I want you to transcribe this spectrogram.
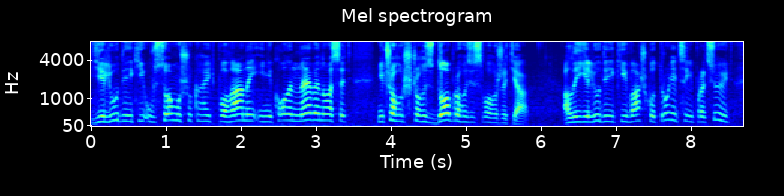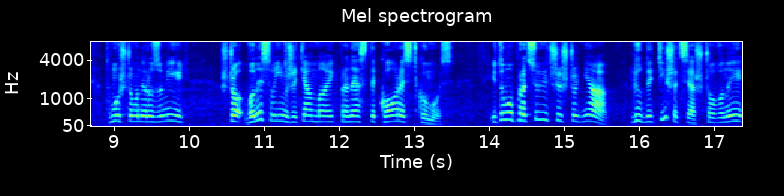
Є люди, які у всьому шукають погане і ніколи не виносять нічого чогось доброго зі свого життя. Але є люди, які важко трудяться і працюють, тому що вони розуміють, що вони своїм життям мають принести користь комусь. І тому, працюючи щодня, люди тішаться, що вони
